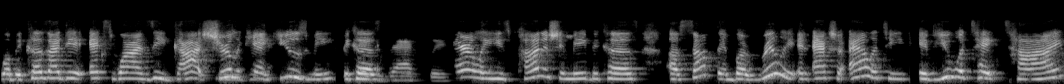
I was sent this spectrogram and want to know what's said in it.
well, because I did X, Y, and Z, God surely mm-hmm. can't use me because exactly. apparently he's punishing me because of something. But really, in actuality, if you would take time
